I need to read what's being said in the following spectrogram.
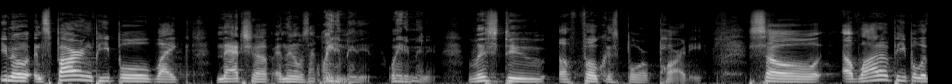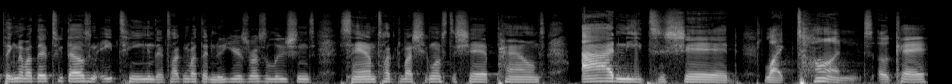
you know, inspiring people like match up, and then it was like, wait a minute, wait a minute, let's do a focus board party. So a lot of people are thinking about their 2018. They're talking about their New Year's resolutions. Sam talking about she wants to shed pounds. I need to shed like tons. Okay,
